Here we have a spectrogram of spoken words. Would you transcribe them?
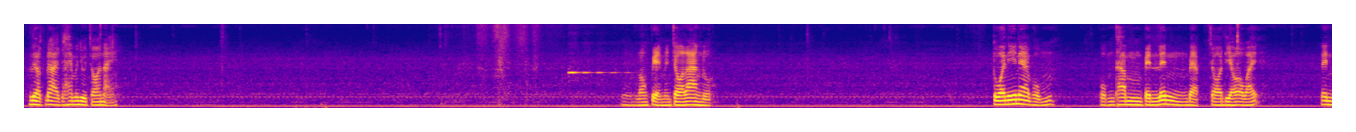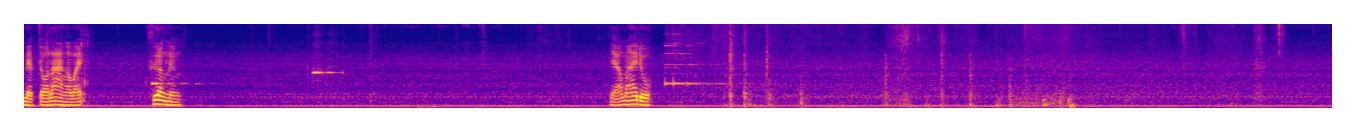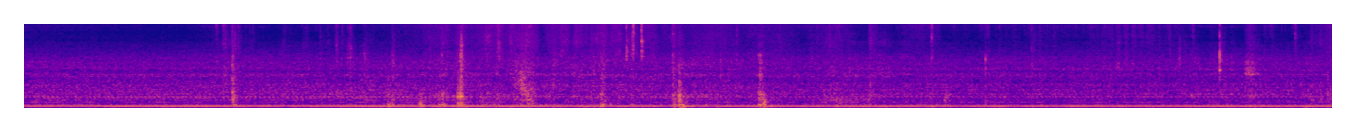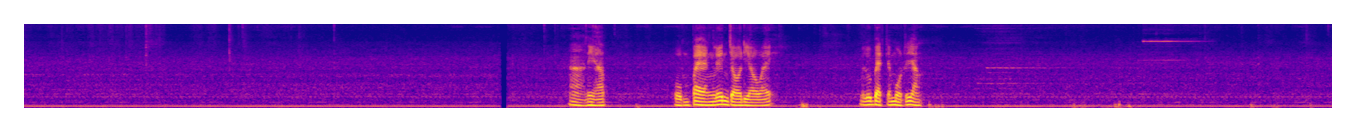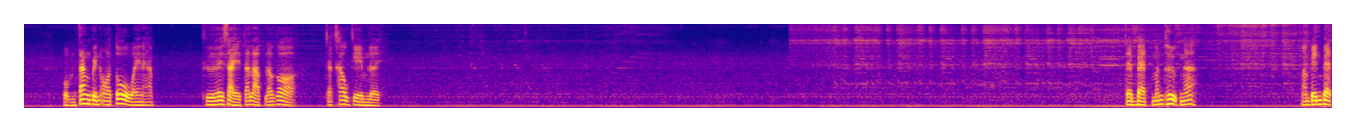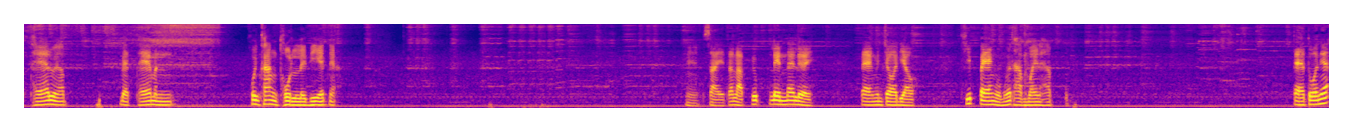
เลือกได้จะให้มันอยู่จอไหน ลองเปลี่ยนเป็นจอล่างดู ตัวนี้เนี่ยผมผมทำเป็นเล่นแบบจอเดียวเอาไว้ เล่นแบบจอล่างเอาไว้ เครื่องหนึ่ง เดี๋ยวมาให้ดู นี่ครับ ผมแปลงเล่นจอเดียวไว้ ไม่รู้แบตจะหมดหรือยัง ผมตั้งเป็นออโต้ไว้นะครับ คือให้ใส่ตลับแล้วก็จะเข้าเกมเลยแต่แบตมันถึกนะ มันเป็นแบตแท้ด้วยครับ แบตแท้มันค่อนข้างทนเลย DS เนี่ยเนี่ย ใส่ตลับปุ๊บเล่นได้เลย แปลงเป็นจอเดียว คลิปแปลงผมก็ทำไว้นะครับ แต่ตัวเนี้ย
